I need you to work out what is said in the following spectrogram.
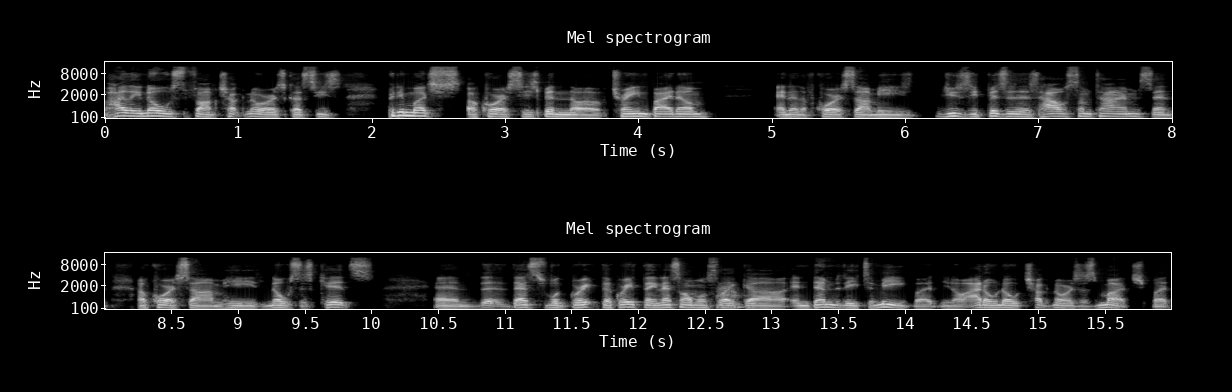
highly knows from Chuck Norris because he's pretty much, of course, he's been uh, trained by them. And then of course um he usually visits his house sometimes. And of course um he knows his kids. And th- that's what great the great thing that's almost wow. like uh indemnity to me. But you know i don't know chuck norris as much. But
